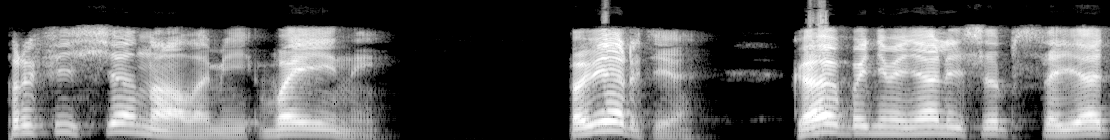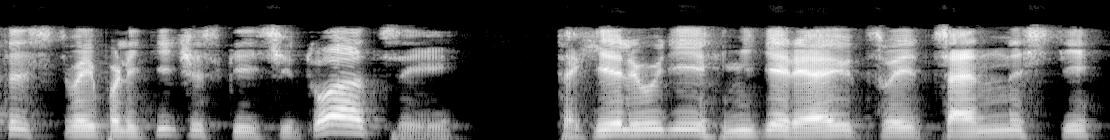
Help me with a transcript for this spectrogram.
профессионалами войны. Поверьте, как бы ни менялись обстоятельства и политические ситуации, такие люди не теряют своей ценности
